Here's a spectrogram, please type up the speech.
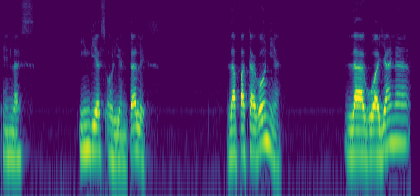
en las Indias Orientales, la Patagonia, la Guayana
